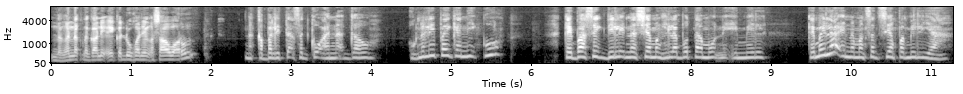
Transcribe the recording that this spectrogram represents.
Nanganak na gani ay kaduhan niyang asawa ron. Nakabalita sad ko anak gaw. Og nalipay gani ko. Kay basig dili na siya manghilabot namo ni Emil. Kay may lain naman sad siyang pamilya.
